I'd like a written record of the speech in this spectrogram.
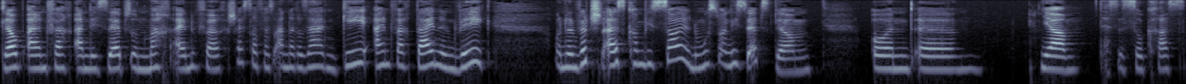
Glaub einfach an dich selbst und mach einfach. Scheiß drauf, was andere sagen. Geh einfach deinen Weg. Und dann wird schon alles kommen, wie es soll. Du musst nur an dich selbst glauben. Und ähm, ja, das ist so krass.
